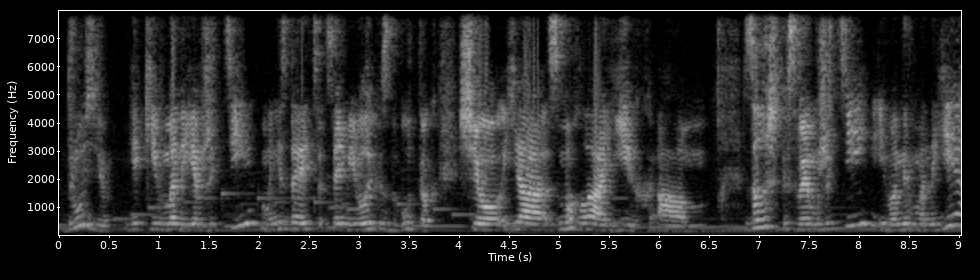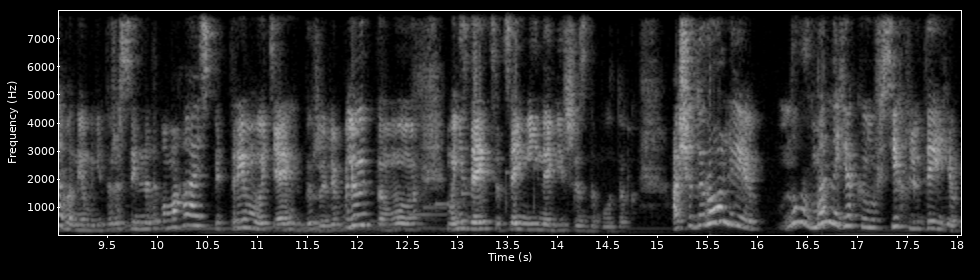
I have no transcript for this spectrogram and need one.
друзі, які в мене є в житті. Мені здається, це мій великий здобуток, що я змогла їх ам, залишити в своєму житті, і вони в мене є. Вони мені дуже сильно допомагають, підтримують. Я їх дуже люблю. Тому мені здається, це мій найбільший здобуток. А щодо ролі, ну в мене, як і у всіх людей, є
